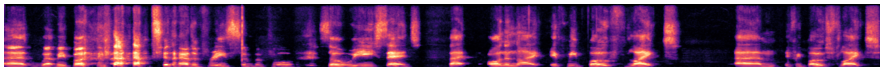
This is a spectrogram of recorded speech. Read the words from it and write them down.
uh, we both hadn't had a threesome before, so we said that on a night, if we both liked, um, if we both liked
